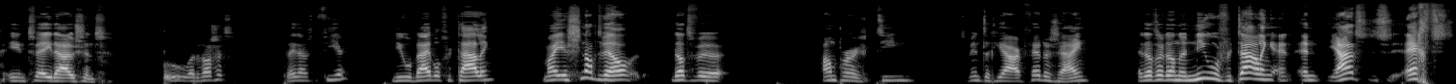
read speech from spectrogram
In 2000, wat was het? 2004? Nieuwe Bijbelvertaling. Maar je snapt wel dat we amper 10, 20 jaar verder zijn. En dat er dan een nieuwe vertaling. En, en ja, het is echt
